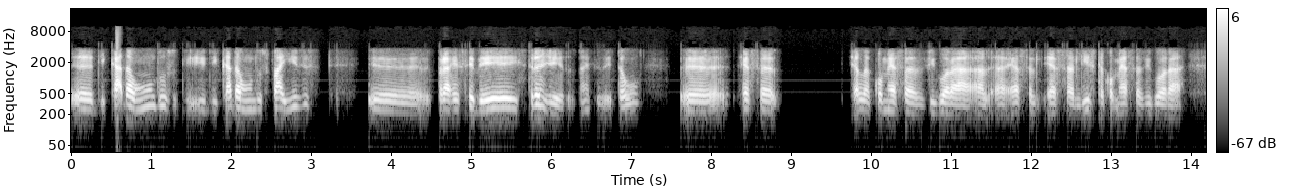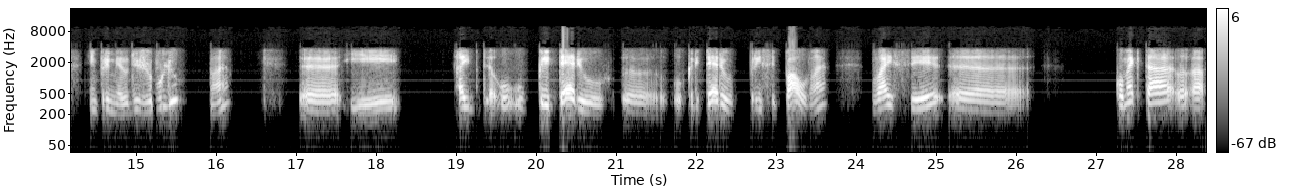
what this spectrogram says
eh, de cada um dos de, de, cada um dos países para receber estrangeiros. Né? Então essa ela começa a vigorar, a, a, essa, essa lista começa a vigorar em 1 de julho, é? é, e aí, o, o, critério, o critério principal é? Vai ser uh, como é que está,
